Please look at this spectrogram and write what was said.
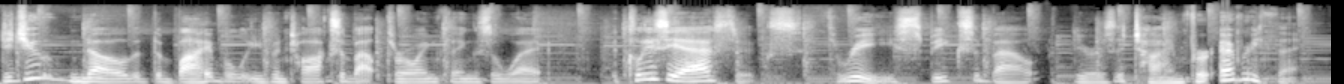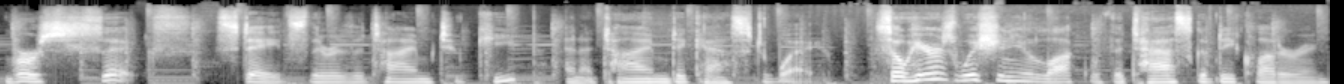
Did you know that the Bible even talks about throwing things away? Ecclesiastics 3 speaks about there is a time for everything. Verse 6 states there is a time to keep and a time to cast away. So here's wishing you luck with the task of decluttering.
